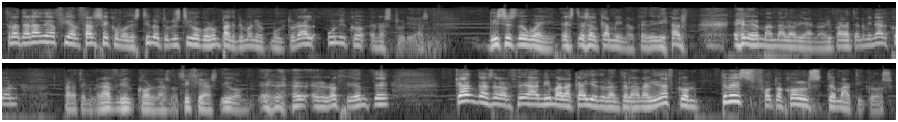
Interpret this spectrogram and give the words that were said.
tratará de afianzarse como destino turístico con un patrimonio cultural único en Asturias. This is the way, este es el camino, que dirían en el Mandaloriano. Y para terminar con, para terminar con las noticias, digo, en, el occidente, Cangas de Arcea anima la calle durante la Navidad con tres fotocalls temáticos.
